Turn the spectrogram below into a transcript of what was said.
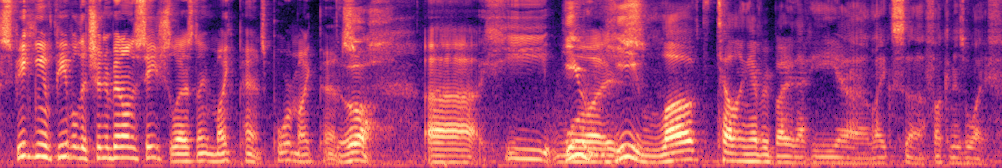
speaking of people that shouldn't have been on the stage last night, Mike Pence. Poor Mike Pence. Ugh. Uh, he He, was. he loved telling everybody that he uh, likes uh, fucking his wife.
